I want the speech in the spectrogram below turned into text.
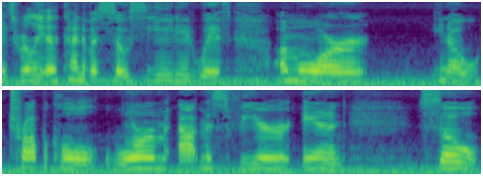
it's really a kind of associated with a more, you know, tropical, warm atmosphere. And so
